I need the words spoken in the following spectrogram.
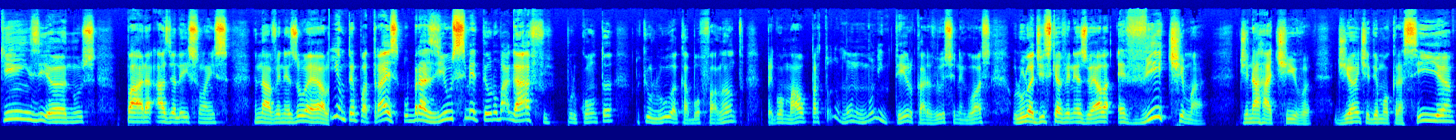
15 anos para as eleições na Venezuela. E um tempo atrás, o Brasil se meteu no bagafe por conta do que o Lula acabou falando, pegou mal para todo mundo, o mundo inteiro, cara, viu esse negócio. O Lula disse que a Venezuela é vítima de narrativa de antidemocracia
